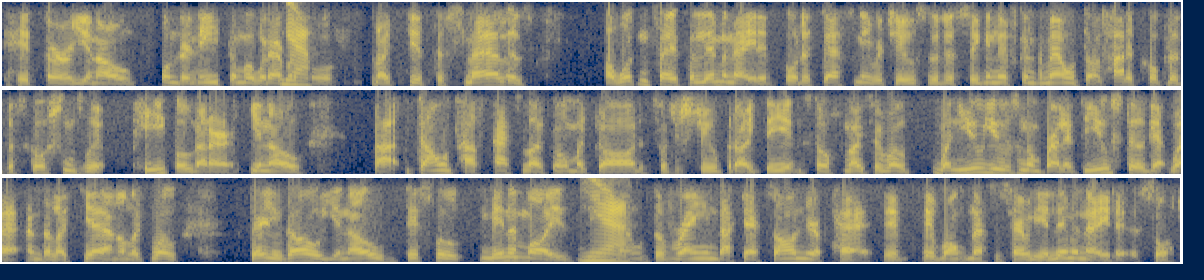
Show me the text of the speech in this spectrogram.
hit their, you know, underneath them or whatever. Yeah. But like the, the smell is, I wouldn't say it's eliminated, but it definitely reduces it a significant amount. I've had a couple of discussions with people that are, you know, that don't have pets, like, oh my god, it's such a stupid idea and stuff. And I said, well, when you use an umbrella, do you still get wet? And they're like, yeah. And I'm like, well there you go. You know, this will minimise Yeah. the amount of rain that gets on your pet. It, it won't necessarily eliminate it as such.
